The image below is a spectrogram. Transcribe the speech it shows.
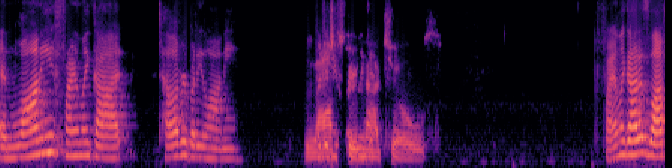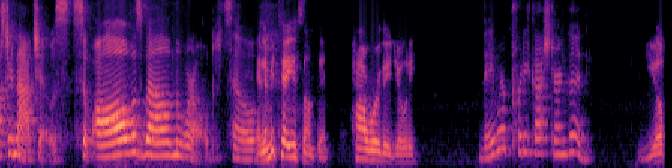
And Lonnie finally got, tell everybody, Lonnie. Lobster nachos. Get? Finally got his lobster nachos. So all was well in the world. So and let me tell you something. How were they, Jody? They were pretty gosh darn good. Yep.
